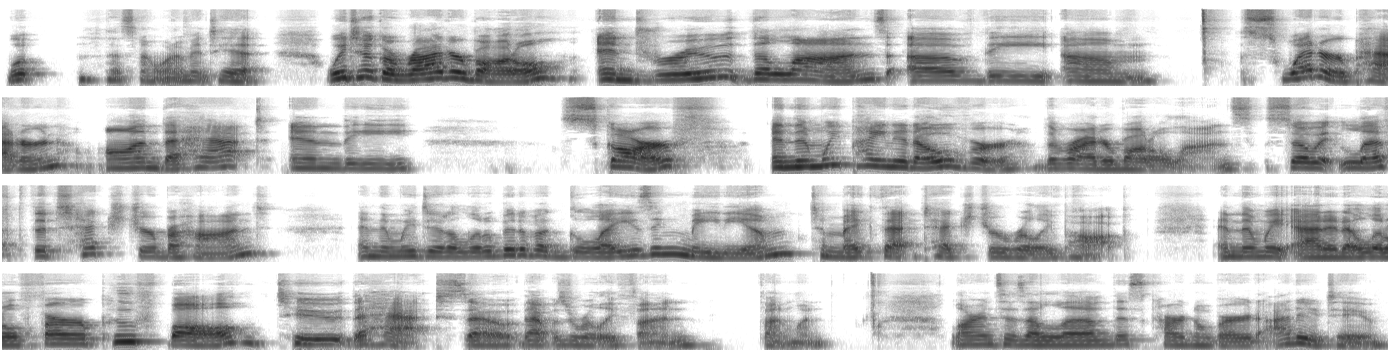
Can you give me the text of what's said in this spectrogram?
whoop, that's not what I meant to hit. We took a writer bottle and drew the lines of the um, sweater pattern on the hat and the scarf. And then we painted over the writer bottle lines. So it left the texture behind. And then we did a little bit of a glazing medium to make that texture really pop. And then we added a little fur poof ball to the hat. So that was really fun fun one. Lauren says, I love this cardinal bird. I do too.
